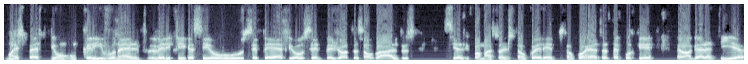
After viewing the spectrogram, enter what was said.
uma espécie de um, um, crivo, né? Verifica se o CPF ou o CNPJ são válidos, se as informações estão coerentes, estão corretas, até porque é uma garantia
